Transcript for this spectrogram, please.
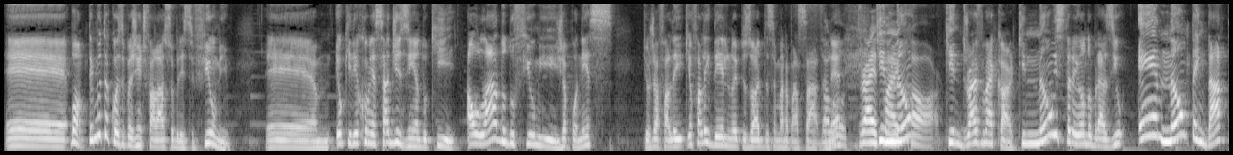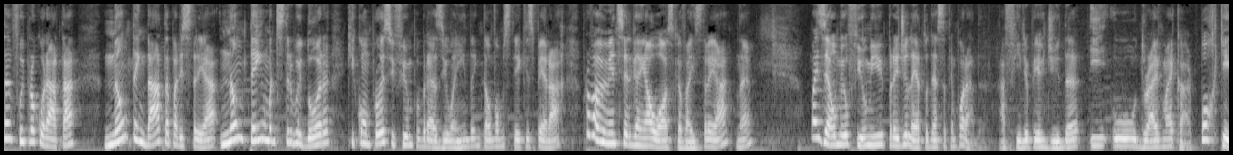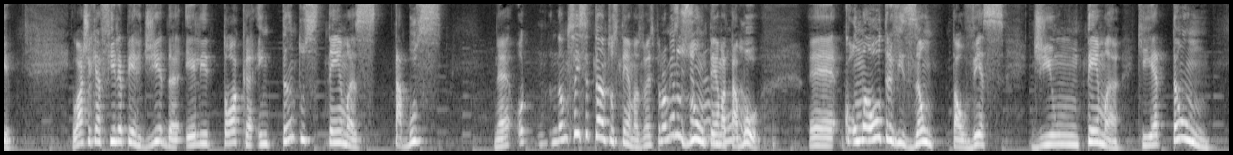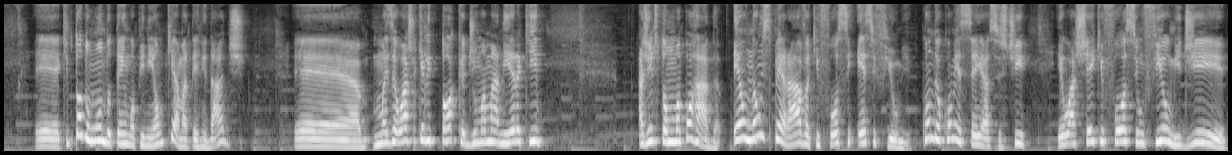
É, Bom, tem muita coisa pra gente falar sobre esse filme. É, Eu queria começar dizendo que, ao lado do filme japonês, que eu já falei, que eu falei dele no episódio da semana passada, Falou, né? Drive que My não, Car. Que Drive My Car, que não estreou no Brasil e não tem data, fui procurar, tá? Não tem data para estrear, não tem uma distribuidora que comprou esse filme pro Brasil ainda, então vamos ter que esperar. Provavelmente, se ele ganhar o Oscar, vai estrear, né? Mas é o meu filme predileto dessa temporada. A Filha Perdida e o Drive My Car. Por quê? Eu acho que a Filha Perdida, ele toca em tantos temas tabus, né? Não sei se tantos temas, mas pelo menos é um tabu, tema tabu. É, uma outra visão, talvez, de um tema que é tão. é, que todo mundo tem uma opinião, que é a maternidade. É, mas eu acho que ele toca de uma maneira que a gente toma uma porrada. Eu não esperava que fosse esse filme. Quando eu comecei a assistir, eu achei que fosse um filme de.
